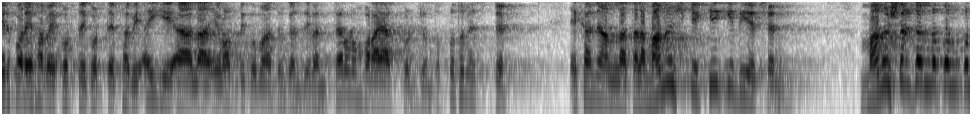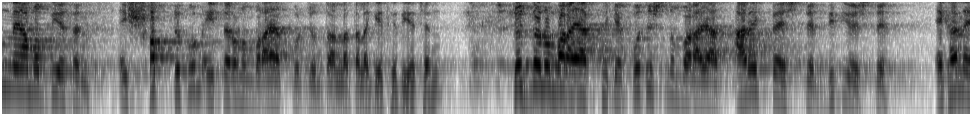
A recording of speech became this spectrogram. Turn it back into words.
এরপর এভাবে করতে করতে ফাবি আইয়ে আলা এ রব্বিকুমা তুকাল দেবেন তেরো নম্বর আয়াত পর্যন্ত, প্রথম স্টেপ এখানে আল্লাহ তালা মানুষকে কি কি দিয়েছেন? মানুষের জন্য কোন কোন নেয়ামত দিয়েছেন? এই সবটুকুন এই তেরো নম্বর আয়াত পর্যন্ত আল্লাহ তালা গেঁথে দিয়েছেন। চোদ্দ নম্বর আয়াত থেকে পঁচিশ নম্বর আয়াত আরেকটা স্টেপ দ্বিতীয় স্টেপ এখানে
